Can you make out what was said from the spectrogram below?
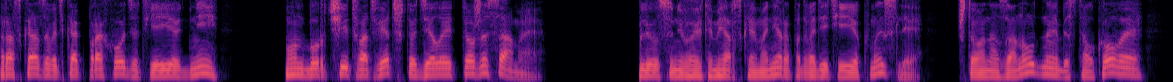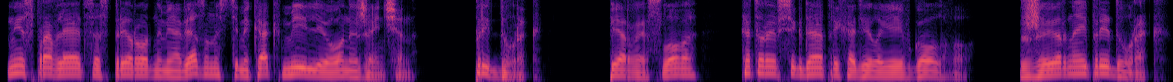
рассказывать, как проходят ее дни, он бурчит в ответ, что делает то же самое. Плюс у него эта мерзкая манера подводить ее к мысли, что она занудная, бестолковая, не справляется с природными обязанностями, как миллионы женщин. Придурок. Первое слово, которое всегда приходило ей в голову. Жирный придурок.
